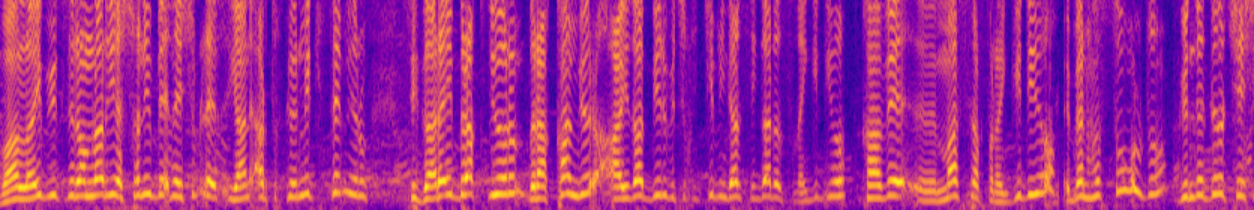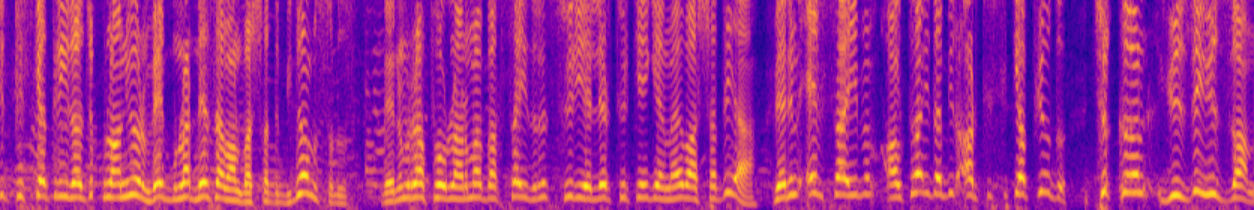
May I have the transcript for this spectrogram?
Vallahi büyük dramlar yaşanıyor. Ben eşimle yani artık görmek istemiyorum. Sigarayı bırak diyorum. Bırakamıyor. Ayda 1,5-2 milyar sigarasına gidiyor. Kahve e, masrafına gidiyor. E, ben hasta oldum. Günde 4 çeşit psikiyatri ilacı kullanıyorum ve bunlar ne zaman başladı biliyor musunuz? Benim raporlarıma baksaydınız Suriyeliler Türkiye'ye gelmeye başladı ya. Benim ev sahibim 6 ayda bir artistlik yapıyordu. Çıkın %100 zam.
